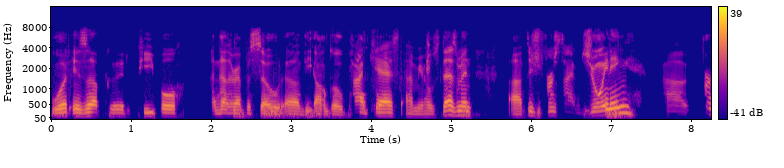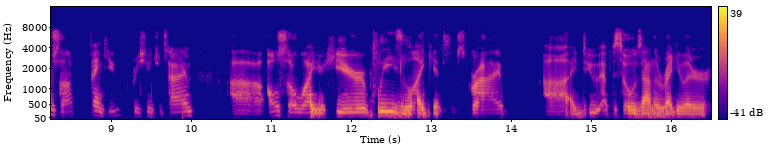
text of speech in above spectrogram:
What is up, good people? Another episode of the All Go podcast. I'm your host, Desmond. Uh, if this is your first time joining, uh, first off, thank you. Appreciate your time. Uh, also, while you're here, please like and subscribe. Uh, I do episodes on the regular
